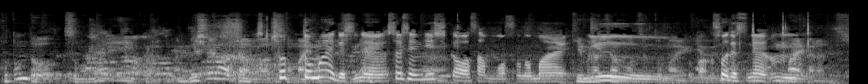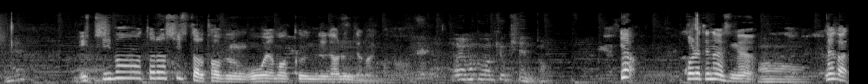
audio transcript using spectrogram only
ほとんどその前からかな西川ちゃんはちょっと前ですね。そうですね、ん西川さんもその前。木村ちゃんもずっと前ゆうそうですね、うん。前からですしね一番新しいったら多分大山くんになるんじゃないかな。大山君は今日来てんの？いや、来れてないですね。あなんか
